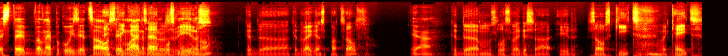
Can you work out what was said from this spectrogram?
es te vēl nepaku iziet cauri tiem ceru plus uz vienu, mīnus. kad, uh, kad Vegas pacels. Jā. Kad uh, mums Lasvegasā ir savs kīts vai keits,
